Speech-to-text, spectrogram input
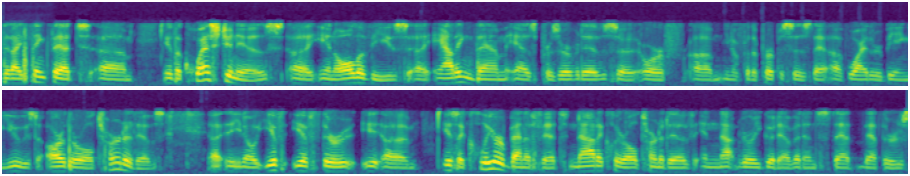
that I think that um, you know, the question is uh, in all of these, uh, adding them as preservatives uh, or um, you know for the purposes that, of why they're being used, are there alternatives? Uh, you know, if if there uh, is a clear benefit, not a clear alternative, and not very good evidence that that there's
